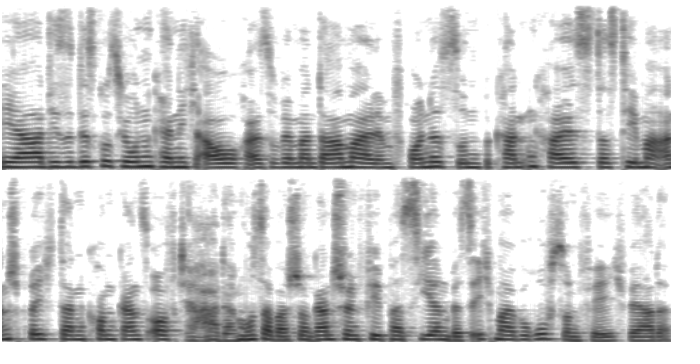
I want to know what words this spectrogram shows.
Ja, diese Diskussionen kenne ich auch. Also wenn man da mal im Freundes- und Bekanntenkreis das Thema anspricht, dann kommt ganz oft, ja, da muss aber schon ganz schön viel passieren, bis ich mal berufsunfähig werde.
